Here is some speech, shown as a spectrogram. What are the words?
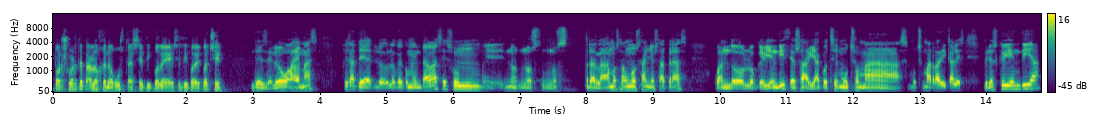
por suerte para los que nos gusta ese tipo de, ese tipo de coche. Desde luego, además, fíjate, lo, que comentabas es un, nos, nos trasladamos a unos años atrás cuando lo que bien dices, o sea, había coches mucho más, mucho más radicales. Pero es que hoy en día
